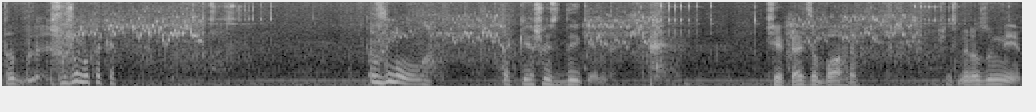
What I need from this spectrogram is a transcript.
Та бля, що ж воно таке? Знову. Таке щось дике. Чи опять забагрив? Щось не розумію.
